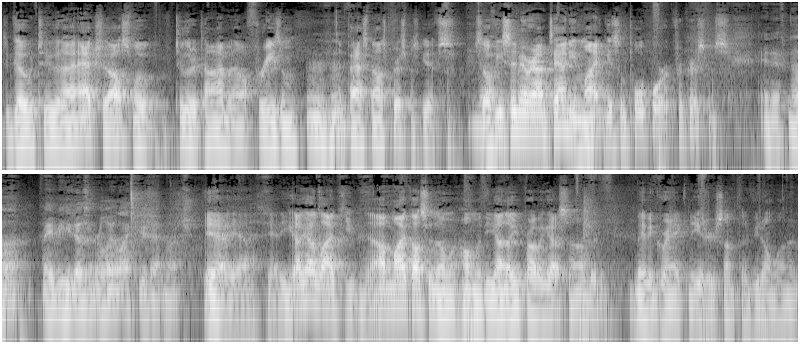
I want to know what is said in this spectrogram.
to go to. And I actually, I'll smoke two at a time and I'll freeze them and pass them out as Christmas gifts. So if you see me around town, you might get some pulled pork for Christmas. and if not maybe he doesn't really like you that much Yeah, yeah, yeah. You, I got to like you. Uh, Mike, I'll send them home with you. I know you probably got some, but maybe Grant can eat it or something if you don't want it.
